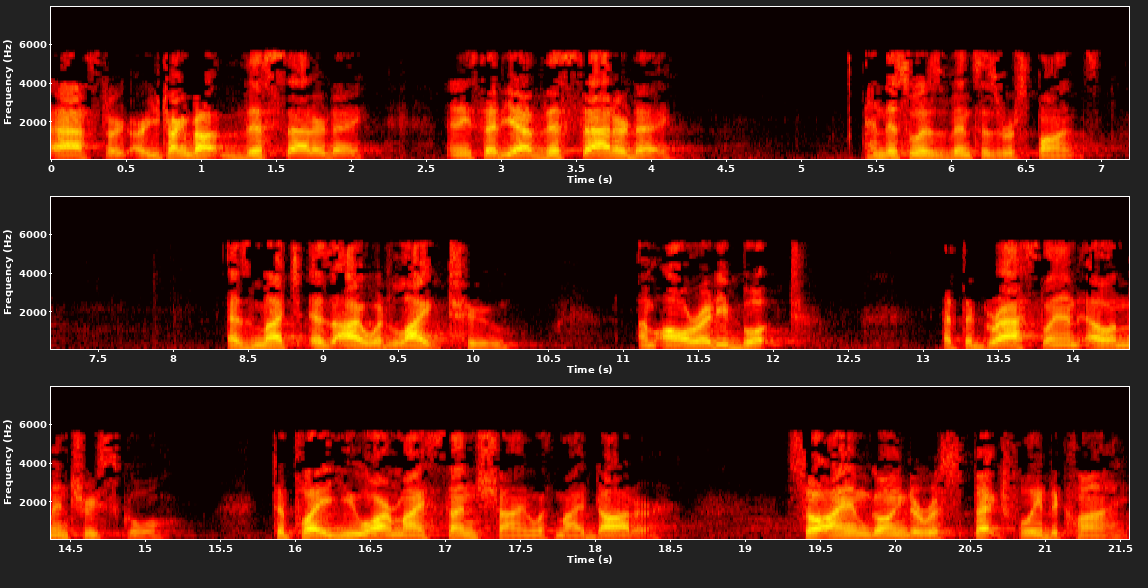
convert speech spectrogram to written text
asked, are, are you talking about this Saturday? And he said, Yeah, this Saturday. And this was Vince's response. As much as I would like to, I'm already booked at the Grassland Elementary School to play You Are My Sunshine with my daughter. So I am going to respectfully decline.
